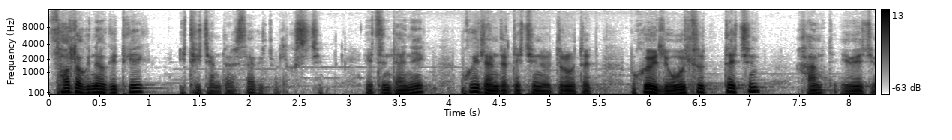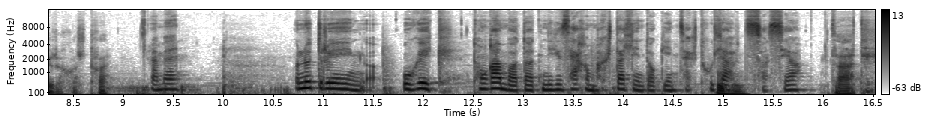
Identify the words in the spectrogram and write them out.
сул өгнө гэдгийг итгэж амьдраасаа гэж бол хүсэж байна. Эзэн таныг бүхий л амьдралын чинь өдрүүдэд бүхий л үйлсүүдтэй чинь хамт ивэж өрөх болтугай. Амен. Өнөөдрийн үгийг тунгаан бодоод нэгэн сайхан магтаалын дугийн цагт хүлээ авч сонсъё. За тийм.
